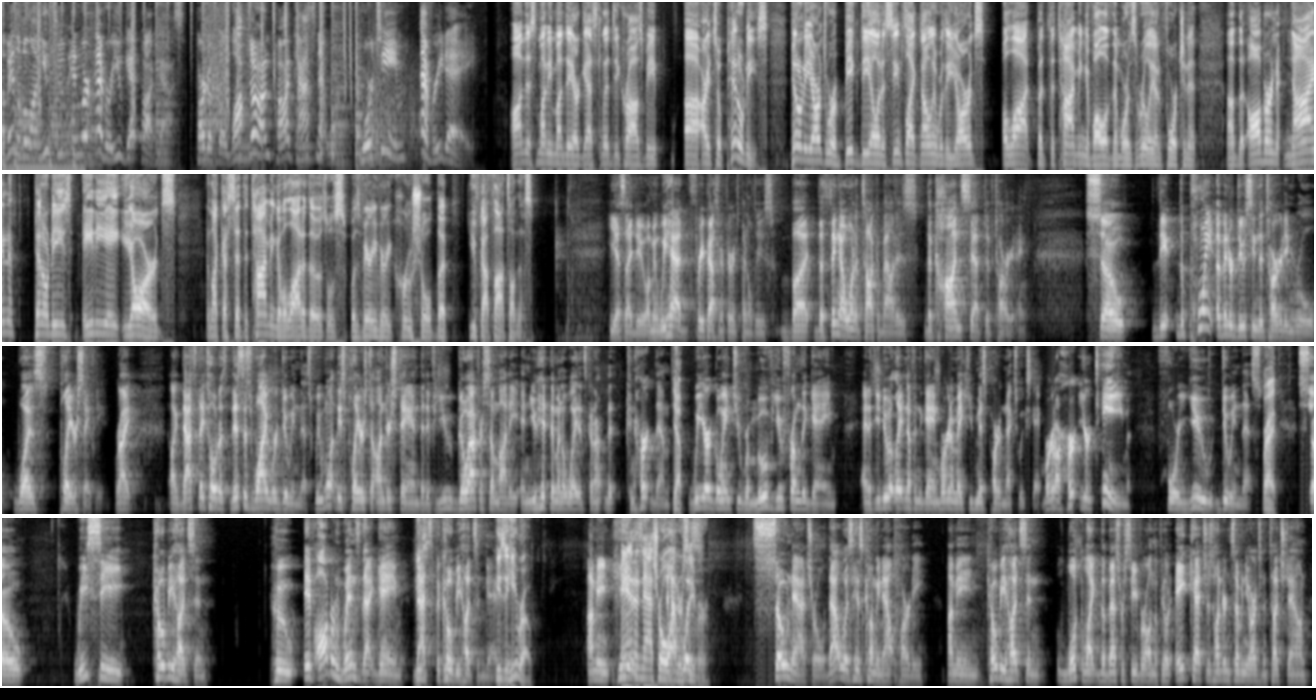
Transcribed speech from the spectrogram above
Available on YouTube and wherever you get podcasts. Part of the Locked On Podcast Network. Your team every day. on this Money Monday, our guest, Lindsey Crosby. Uh, all right, so penalties. Penalty yards were a big deal, and it seems like not only were the yards a lot, but the timing of all of them was really unfortunate. Um, but Auburn, nine penalties, 88 yards. And like I said, the timing of a lot of those was was very, very crucial. But you've got thoughts on this. Yes, I do. I mean, we had three pass interference penalties, but the thing I want to talk about is the concept of targeting. So the the point of introducing the targeting rule was player safety, right? Like that's they told us this is why we're doing this. We want these players to understand that if you go after somebody and you hit them in a way that's gonna that can hurt them, Yep. we are going to remove you from the game. And if you do it late enough in the game, we're gonna make you miss part of next week's game. We're gonna hurt your team for you doing this. Right. So we see Kobe Hudson, who if Auburn wins that game, that's the Kobe Hudson game. He's a hero I mean, he and is, a natural wide receiver. So natural. That was his coming out party. I mean, Kobe Hudson looked like the best receiver on the field. Eight catches, 107 yards, and a touchdown.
